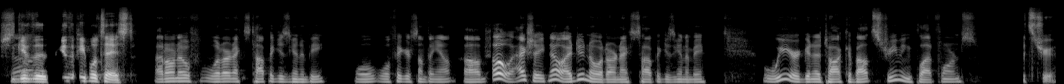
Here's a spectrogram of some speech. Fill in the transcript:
just give Uh, the give the people a taste. I don't know if, what our next topic is going to be. We'll we'll figure something out. Um, oh, actually, no, I do know what our next topic is going to be. We are going to talk about streaming platforms It's true.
